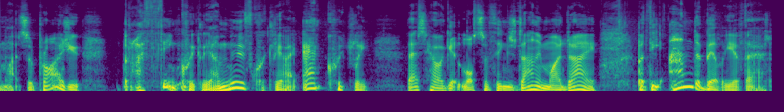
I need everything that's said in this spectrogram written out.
might surprise you. But I think quickly, I move quickly, I act quickly. That's how I get lots of things done in my day. But the underbelly of that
